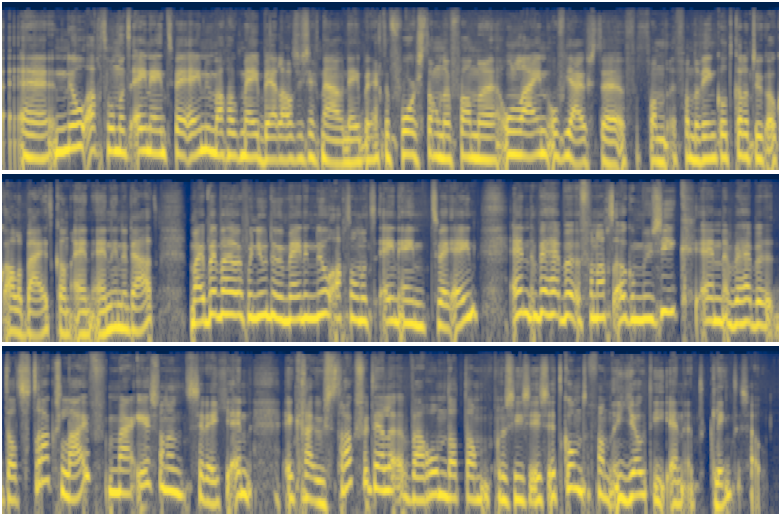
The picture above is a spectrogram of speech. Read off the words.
0800-1121. U mag ook meebellen als u zegt... nou, nee, ik ben echt een voorstander van online... of juist van, van de winkel. Het kan natuurlijk ook allebei. Het kan en en inderdaad. Maar ik ben wel heel erg benieuwd naar uw mening. 0800-1121. En we hebben vannacht ook een muziek. En we hebben dat straks live. Maar eerst van een cd'tje. En ik ga u straks vertellen waarom dat dan precies is. Het komt van Joti en het klinkt zo.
